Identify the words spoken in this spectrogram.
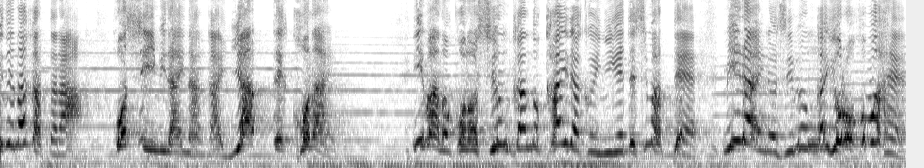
いでなかったら欲しい未来なんかやってこない。今のこの瞬間の快楽に逃げてしまって未来の自分が喜ばへん。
